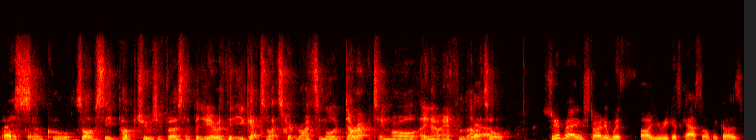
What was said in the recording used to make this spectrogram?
that was That's cool. so cool. So obviously puppetry was your first step, but did you ever think you get to like script writing or directing or you know anything like that at all? Script writing started with uh, Eureka's Castle because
